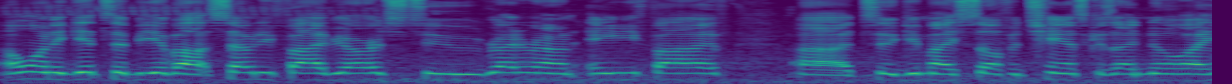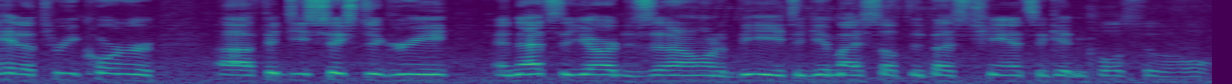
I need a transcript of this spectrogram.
I want to get to be about 75 yards to right around 85 uh, to give myself a chance because I know I hit a three-quarter uh, 56 degree and that's the yardage that I want to be to give myself the best chance of getting close to the hole.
